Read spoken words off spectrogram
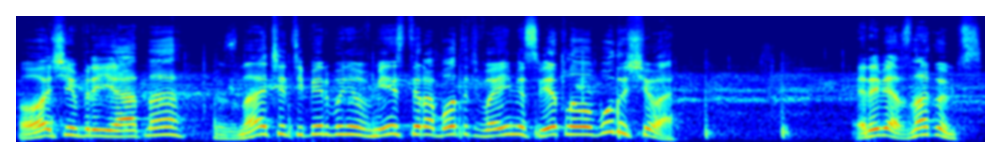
Очень приятно. Значит, теперь будем вместе работать во имя светлого будущего. Ребят, знакомьтесь.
